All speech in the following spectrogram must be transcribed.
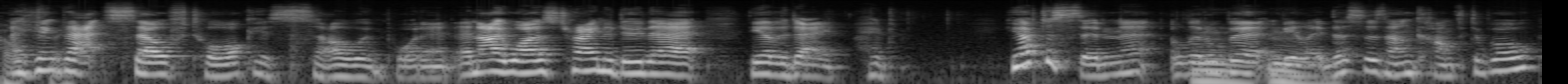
I think that self talk is so important. And I was trying to do that the other day. I had, you have to sit in it a Mm, little bit and be like, this is uncomfortable,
